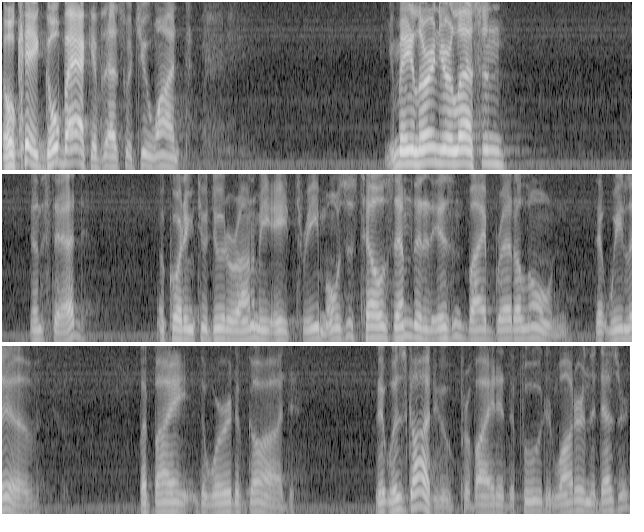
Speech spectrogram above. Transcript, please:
okay, go back if that's what you want. You may learn your lesson. Instead, according to Deuteronomy 8 3, Moses tells them that it isn't by bread alone that we live, but by the word of God. It was God who provided the food and water in the desert.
